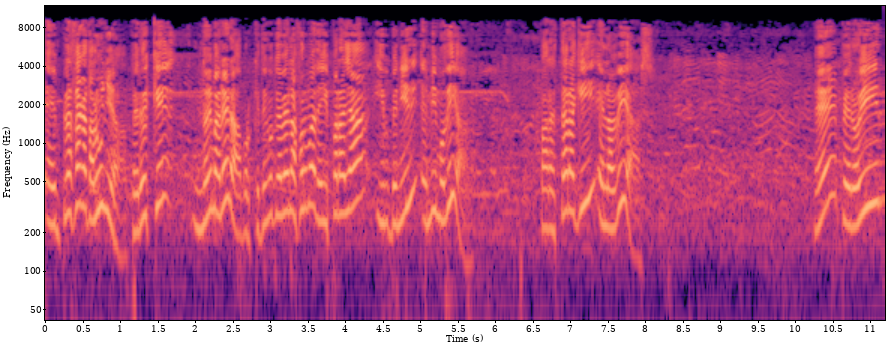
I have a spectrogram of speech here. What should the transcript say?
en Plaza Cataluña, pero es que no hay manera, porque tengo que ver la forma de ir para allá y venir el mismo día, para estar aquí en las vías. ¿Eh? Pero ir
